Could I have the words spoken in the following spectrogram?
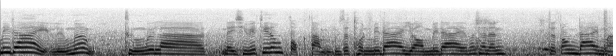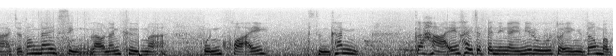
ไม่ได้หรือเมื่อถึงเวลาในชีวิตที่ต้องตกต่ำจะทนไม่ได้ยอมไม่ได้ เพราะฉะนั้นจะต้องได้มาจะต้องได้สิ่งเหล่านั้นคืนมาขวนขวายถึงขั้นกระหายใครจะเป็นยังไงไม่รู้ตัวเองต้องแบบ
